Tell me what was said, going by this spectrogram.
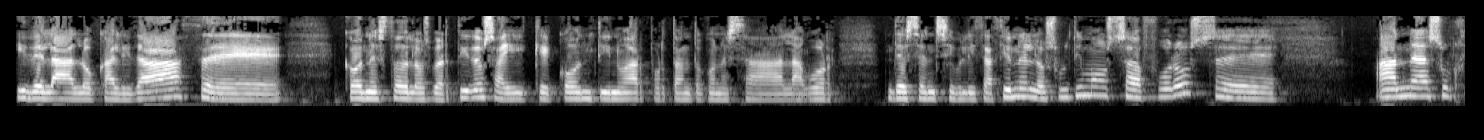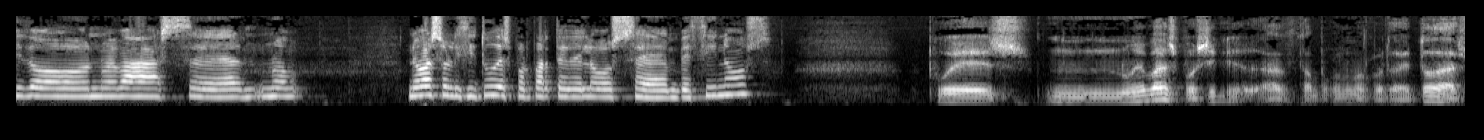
y de la localidad. Eh, con esto de los vertidos. Hay que continuar, por tanto, con esa labor de sensibilización. En los últimos foros eh, han eh, surgido nuevas, nuevas solicitudes por parte de los vecinos. Pues nuevas, pues sí que ah, tampoco no me acuerdo de todas.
